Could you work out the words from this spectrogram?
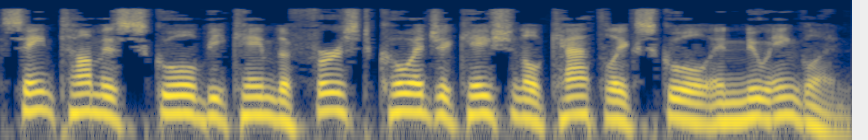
St. Thomas School became the first coeducational Catholic school in New England.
